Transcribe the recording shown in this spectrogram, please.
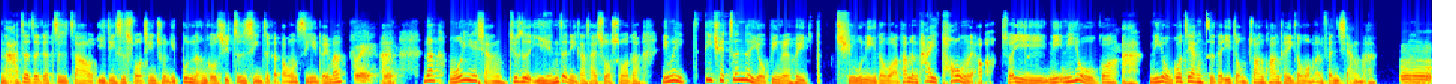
拿着这个执照，已经是说清楚你不能够去执行这个东西，对吗？对啊。那我也想就是沿着你刚才所说的，因为的确真的有病人会求你的哦，他们太痛了，所以你你有过啊？你有过这样子的一种状况可以跟我们分享吗？嗯。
